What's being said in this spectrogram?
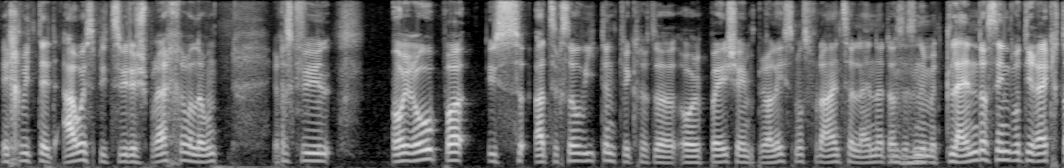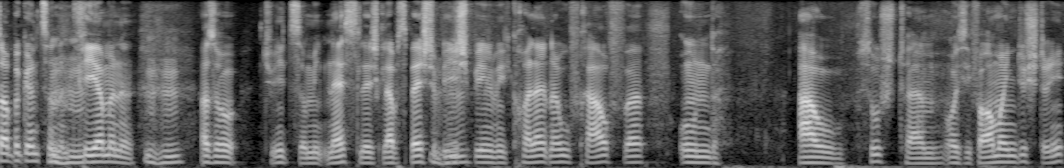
Ich will dort auch ein bisschen widersprechen, weil ich habe das Gefühl, Europa ist, hat sich so weiterentwickelt, der europäische Imperialismus von einzelnen Ländern, dass mhm. es nicht mehr die Länder sind, die direkt runtergehen, sondern mhm. die Firmen. Mhm. Also die Schweiz so mit Nestle ist, glaube ich, das beste mhm. Beispiel, wie Kalender aufkaufen und auch sonst ähm, unsere Pharmaindustrie.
